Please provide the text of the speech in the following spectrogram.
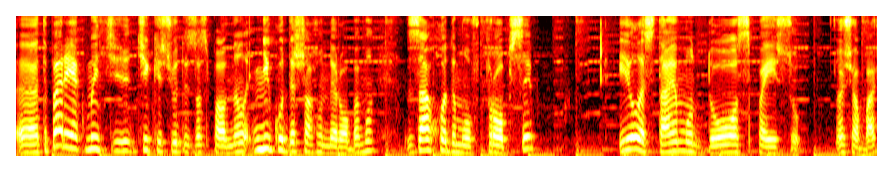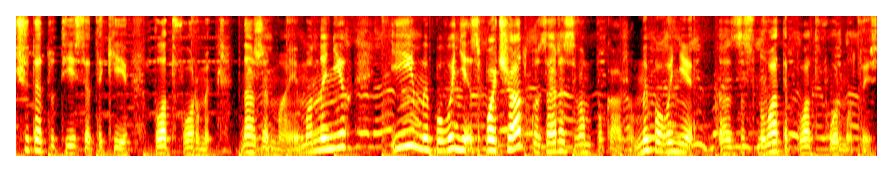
Е, тепер, як ми тільки сюди заспавнили, нікуди шагу не робимо. Заходимо в пропси і листаємо до спейсу. Ось, бачите, тут є такі платформи. Нажимаємо на них, і ми повинні спочатку, зараз я вам покажу, ми повинні е, заснувати платформу. Тобто.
